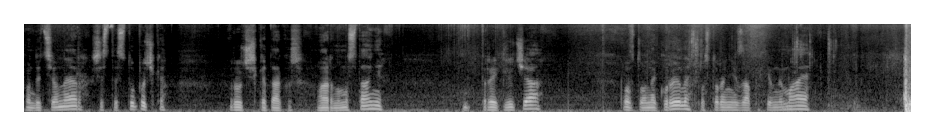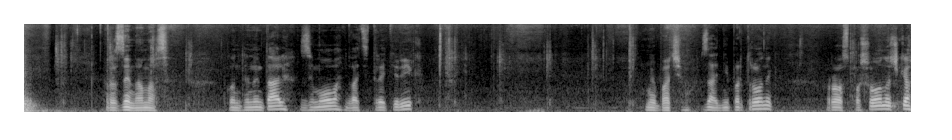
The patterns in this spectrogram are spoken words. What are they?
Кондиціонер, шестиступочка, ручечка також в гарному стані. Три ключа. Авто не курили, посторонніх запахів немає. Резина у нас Continental, зимова, 23 рік. Ми бачимо задній партроник, розпашоночка.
